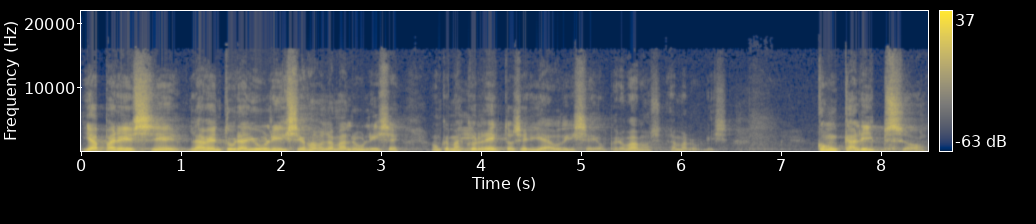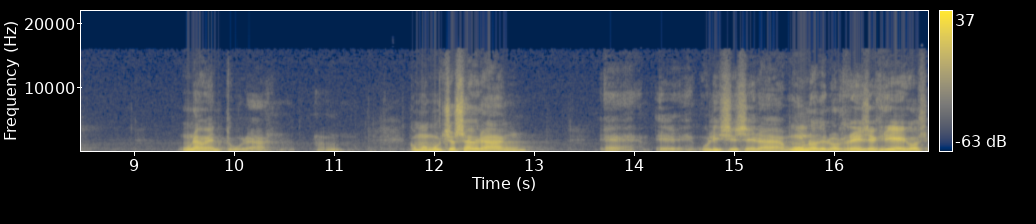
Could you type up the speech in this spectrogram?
y aparece la aventura de Ulises. Vamos a llamarlo Ulises, aunque más correcto sería Odiseo, pero vamos a llamarlo Ulises. Con Calipso, una aventura. ¿no? Como muchos sabrán, eh, eh, Ulises era uno de los reyes griegos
